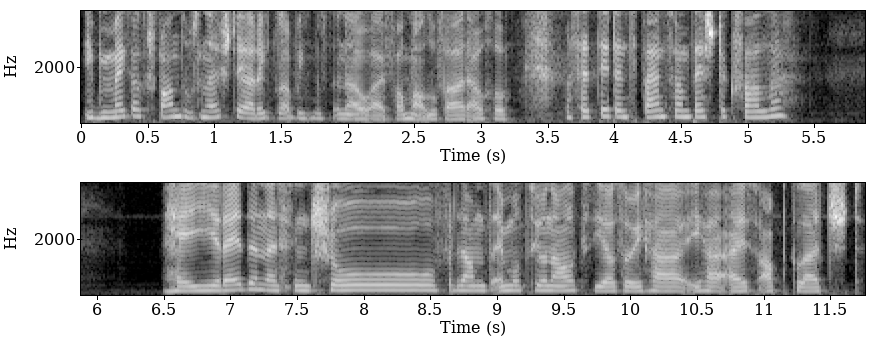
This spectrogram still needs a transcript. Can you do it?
Ich bin mega gespannt aufs nächste Jahr. Ich glaube, ich muss dann auch einfach mal auf Aarau kommen. Was hat dir denn zu Bern so am besten gefallen? Hey, Reden es sind schon verdammt emotional gewesen. Also ich habe ich ha eins abgelatscht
